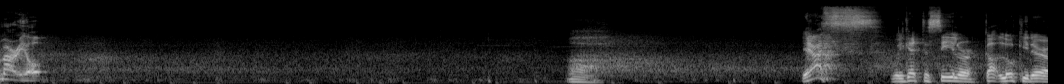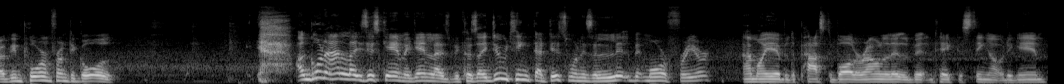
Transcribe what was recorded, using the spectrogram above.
Mario! Oh. Ah. Yes! We'll get the sealer. Got lucky there. I've been poor in front of goal. I'm going to analyse this game again, lads, because I do think that this one is a little bit more freer. Am I able to pass the ball around a little bit and take this thing out of the game?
